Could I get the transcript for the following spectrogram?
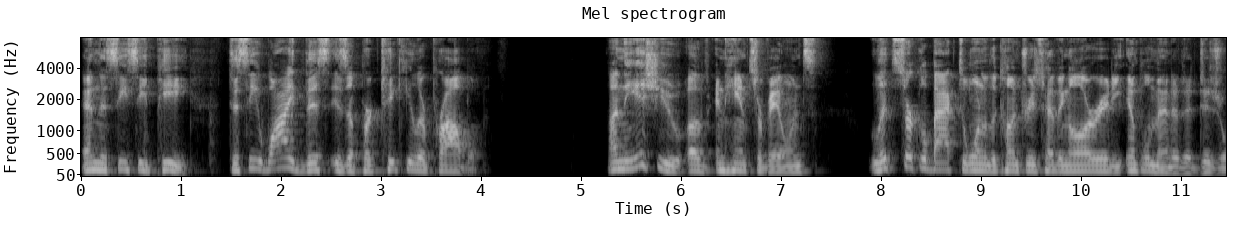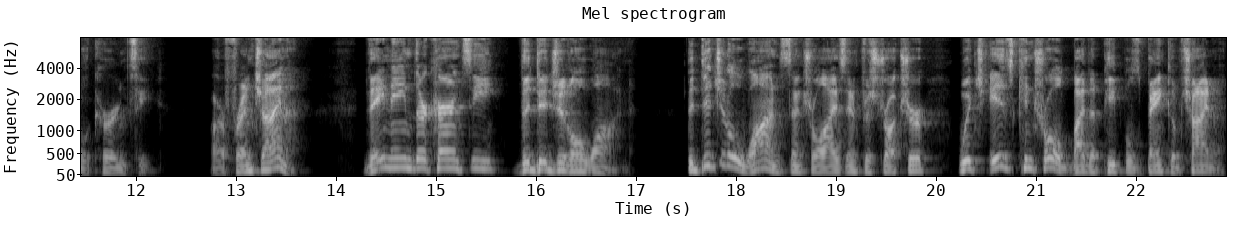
and the CCP to see why this is a particular problem. On the issue of enhanced surveillance, let's circle back to one of the countries having already implemented a digital currency our friend China. They named their currency the digital yuan. The digital yuan centralized infrastructure, which is controlled by the People's Bank of China,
